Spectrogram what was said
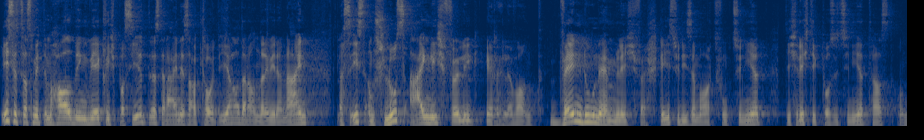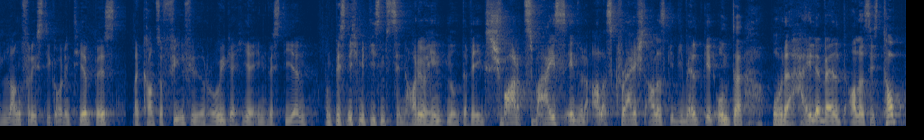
ist es das mit dem Halving wirklich passiert ist? Der eine sagt heute ja, der andere wieder nein. Das ist am Schluss eigentlich völlig irrelevant. Wenn du nämlich verstehst, wie dieser Markt funktioniert, dich richtig positioniert hast und langfristig orientiert bist, dann kannst du viel, viel ruhiger hier investieren und bist nicht mit diesem Szenario hinten unterwegs, schwarz-weiß, entweder alles crasht, alles geht, die Welt geht unter oder heile Welt, alles ist top.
